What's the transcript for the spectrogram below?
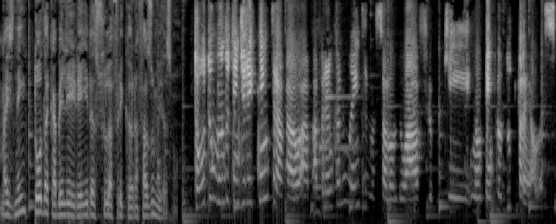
mas nem toda cabeleireira sul-africana faz o mesmo. Todo mundo tem direito de entrar. A, a, branca não entra no salão do afro porque não tem produto para elas.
